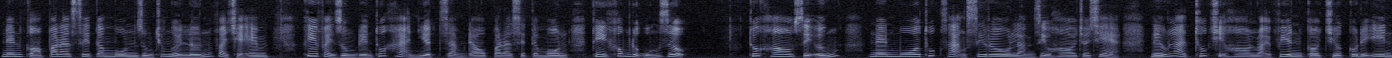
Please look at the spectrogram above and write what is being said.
nên có paracetamol dùng cho người lớn và trẻ em. Khi phải dùng đến thuốc hạ nhiệt giảm đau paracetamol thì không được uống rượu. Thuốc ho dị ứng nên mua thuốc dạng siro làm dịu ho cho trẻ. Nếu là thuốc trị ho loại viên có chứa codeine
